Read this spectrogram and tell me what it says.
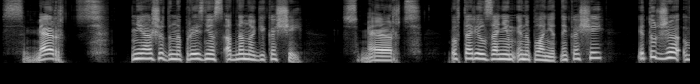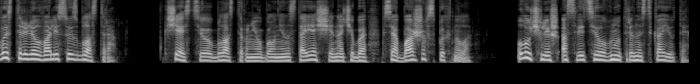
«Смерть!» — неожиданно произнес одноногий Кощей. «Смерть!» — повторил за ним инопланетный Кощей и тут же выстрелил в Алису из бластера. К счастью, бластер у него был не настоящий, иначе бы вся баржа вспыхнула. Луч лишь осветил внутренность каюты.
